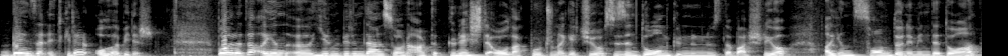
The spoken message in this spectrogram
benzer etkiler olabilir. Bu arada ayın 21'inden e, sonra artık Güneş de Oğlak Burcu'na geçiyor. Sizin doğum gününüzde başlıyor. Ayın son döneminde doğan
